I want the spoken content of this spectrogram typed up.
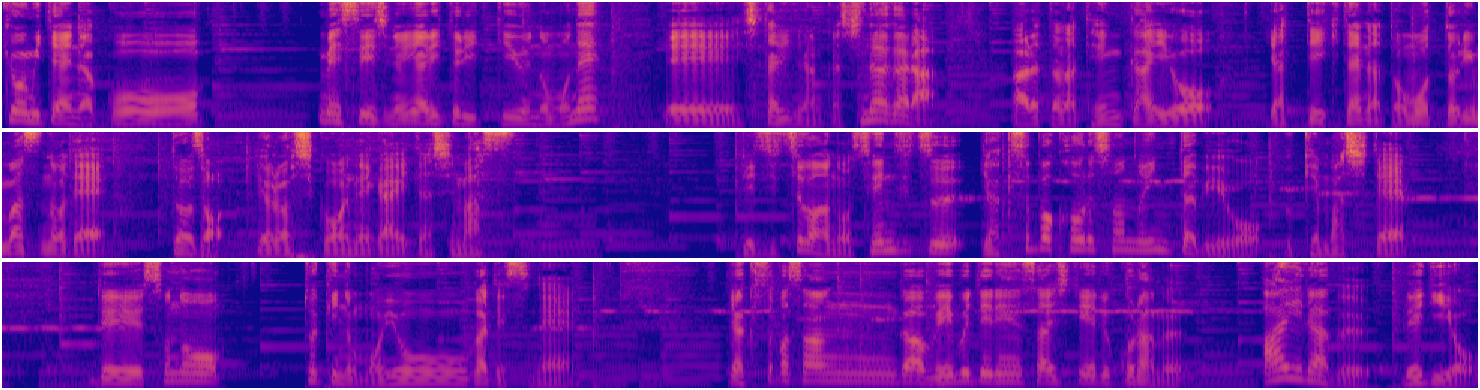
今日みたいなこう、メッセージのやり取りっていうのもね、えーしたりなんかしながら、新たな展開をやっていきたいなと思っておりますので、どうぞよろしくお願いいたします。で、実はあの、先日、焼きそばかおるさんのインタビューを受けまして、で、その時の模様がですね、焼きそばさんがウェブで連載しているコラム、I love radio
